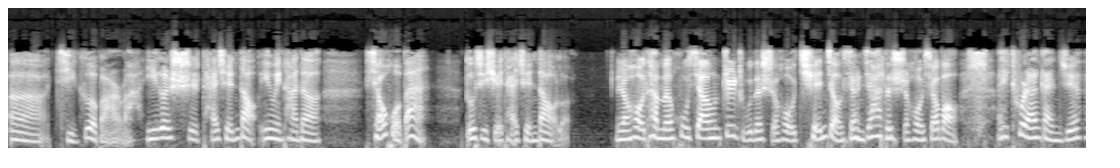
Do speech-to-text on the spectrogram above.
呃几个班吧，一个是跆拳道，因为他的小伙伴都去学跆拳道了，然后他们互相追逐的时候，拳脚相加的时候，小宝哎突然感觉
